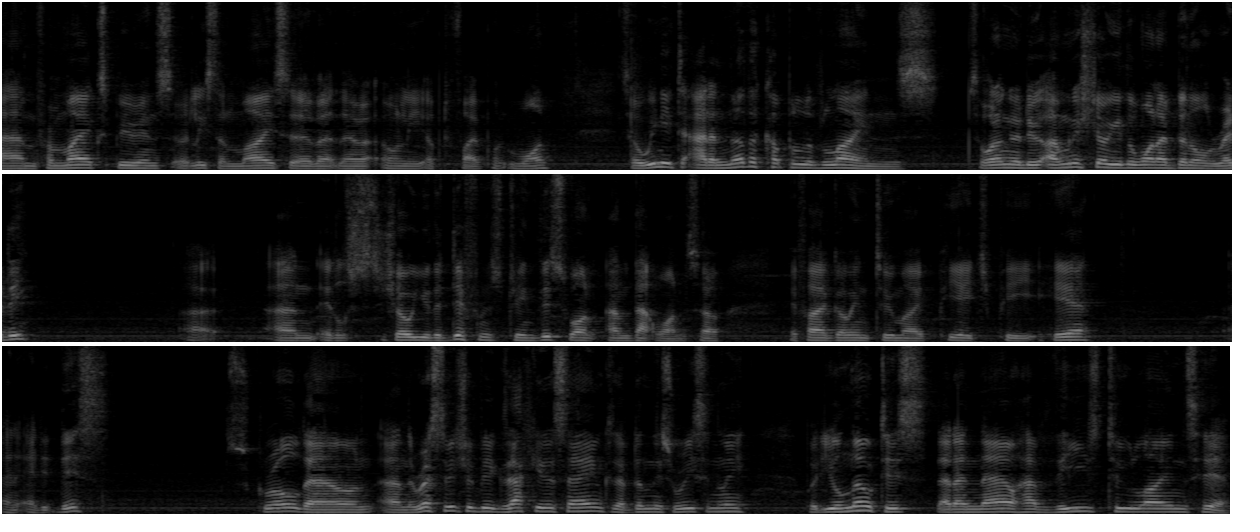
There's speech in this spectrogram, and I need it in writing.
Um, from my experience, or at least on my server, they're only up to 5.1. So we need to add another couple of lines. So what I'm going to do, I'm going to show you the one I've done already. Uh, and it'll show you the difference between this one and that one. So if I go into my PHP here and edit this, scroll down, and the rest of it should be exactly the same because I've done this recently. But you'll notice that I now have these two lines here.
